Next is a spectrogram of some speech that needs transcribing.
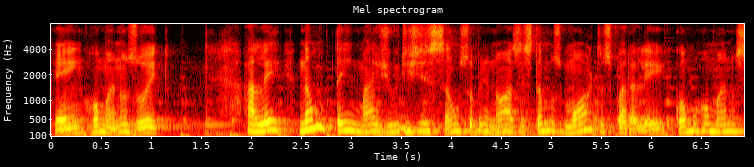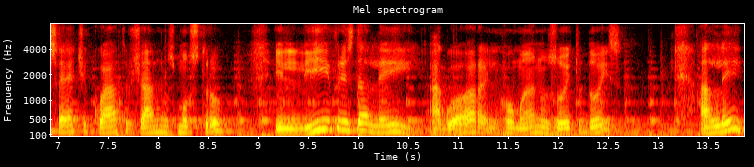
em Romanos 8. A lei não tem mais jurisdição sobre nós, estamos mortos para a lei, como Romanos 7, 4 já nos mostrou, e livres da lei, agora em Romanos 8, 2. A lei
